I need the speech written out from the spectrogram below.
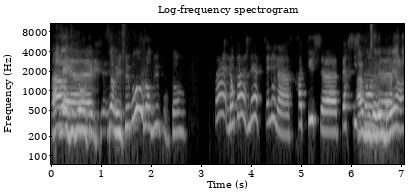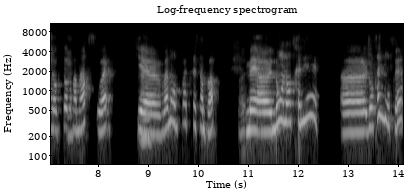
Ah, mais, euh... quel plaisir, mais il fait beau aujourd'hui pourtant non pas à Genève. Tu sais, nous, on a un stratus euh, persistant ah, vous avez de, octobre à mars, ouais, qui est euh, vraiment pas très sympa. Mais euh, non, on entraînait. J'entraîne mon frère.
